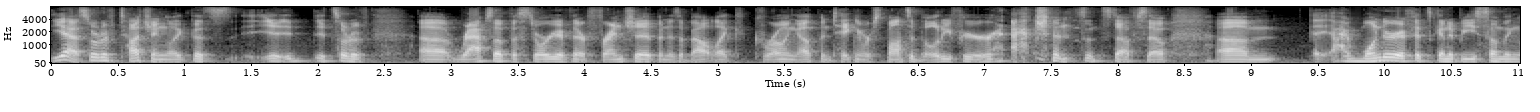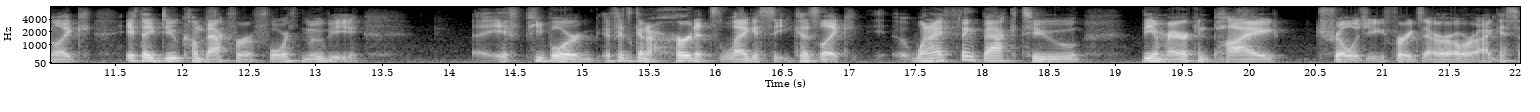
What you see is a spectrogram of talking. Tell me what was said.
yeah, sort of touching. Like this, it, it sort of uh, wraps up the story of their friendship and is about like growing up and taking responsibility for your actions and stuff. So um, I wonder if it's going to be something like if they do come back for a fourth movie, if people are if it's going to hurt its legacy. Because like when I think back to the American Pie trilogy, for example, or I guess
